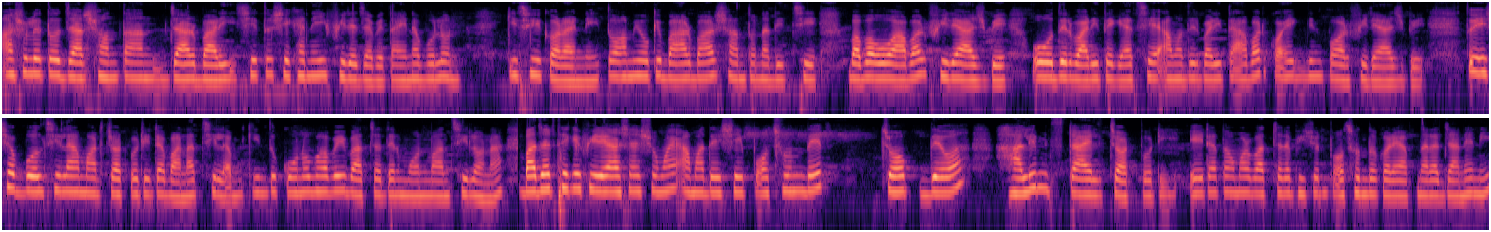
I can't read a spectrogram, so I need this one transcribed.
আসলে তো যার সন্তান, যার বাড়ি, সে তো সেখানেই ফিরে যাবে, তাই না বলুন? কিছুই করার নেই। তো আমি ওকে বারবার সান্ত্বনা দিচ্ছি, বাবা, ও আবার ফিরে আসবে। ও ওদের বাড়িতে গেছে, আমাদের বাড়িতে আবার কয়েকদিন পর ফিরে আসবে। তো এসব বলছিলাম আর চটপটিটা বানাচ্ছিলাম, কিন্তু কোনোভাবেই বাচ্চাদের মন মানছিল না। বাজার থেকে ফিরে আসার সময় আমাদের সেই পছন্দের চপ দেওয়া হালিম স্টাইল চটপটি। এটা তো আমার বাচ্চারা ভীষণ পছন্দ করে, আপনারা জানেনই।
